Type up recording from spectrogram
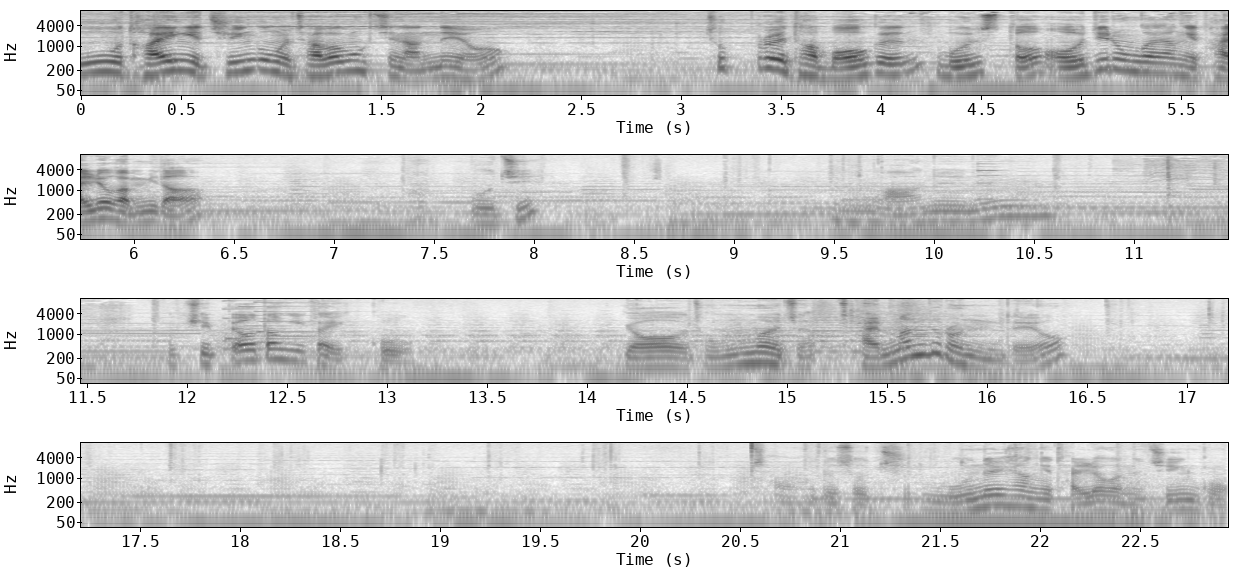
오 다행히 주인공을 잡아먹진 않네요. 촛불을 다 먹은 몬스터 어디론가 향해 달려갑니다. 뭐지? 음, 안에는 역시 뼈다귀가 있고. 야 정말 자, 잘 만들었는데요? 자 그래서 주, 문을 향해 달려가는 주인공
